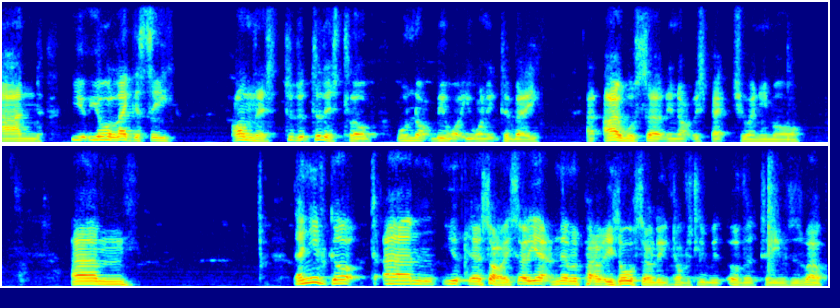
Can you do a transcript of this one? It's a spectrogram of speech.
and you, your legacy on this to, the, to this club will not be what you want it to be. And I will certainly not respect you anymore. Um, then you've got um, you, uh, sorry, so yeah, and then he's also linked obviously with other teams as well.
